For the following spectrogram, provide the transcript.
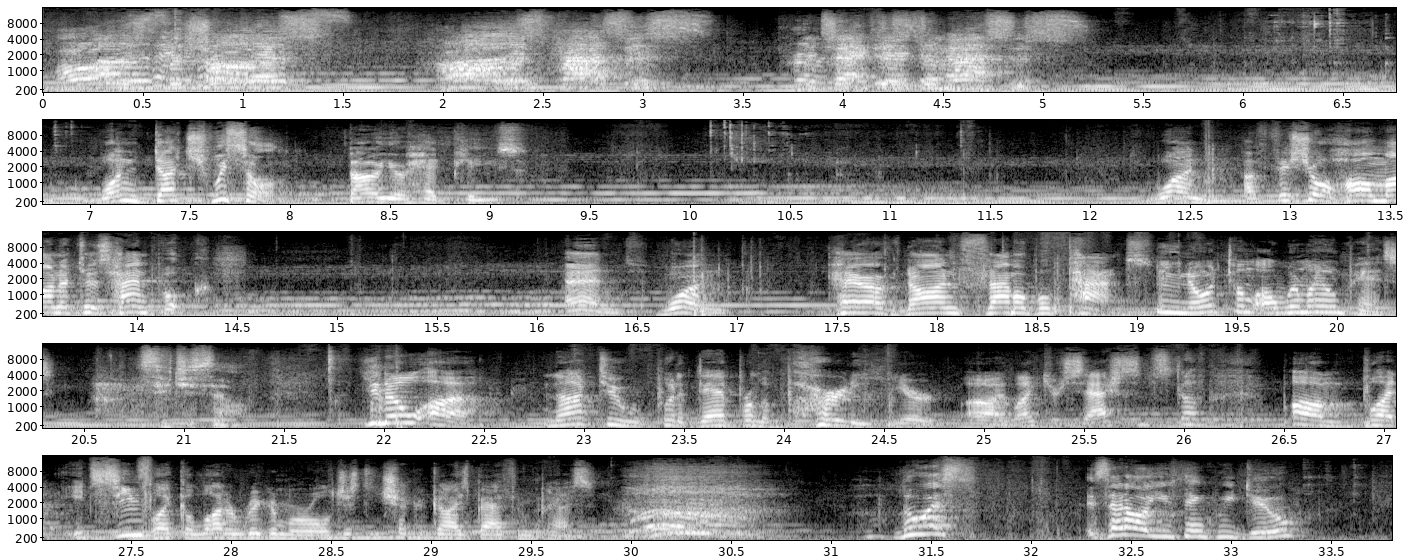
All Hollis Patrolus. Hollis Passus. Protect us to masses. One Dutch whistle. Bow your head, please. One official Hall Monitor's handbook. And one pair of non-flammable pants. You know what, Tom? I'll wear my own pants. Suit yourself. You know, uh, not to put a damper on the party here, uh, I like your sashes and stuff, um, but it seems like a lot of rigmarole just to check a guy's bathroom pass. Louis, is that all you think we do?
